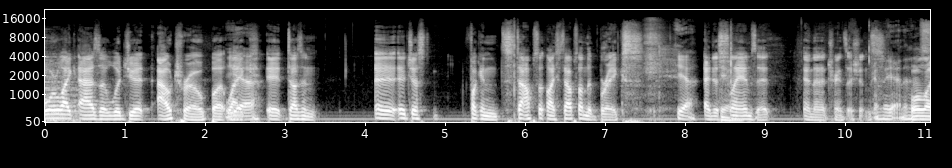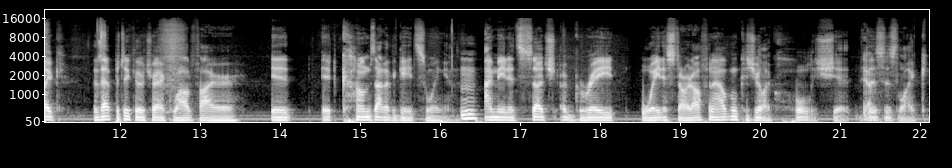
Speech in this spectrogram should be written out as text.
or like as a legit outro, but like Yeah. it doesn't. It, it just fucking stops like stops on the brakes yeah, and just Yeah. slams it, and then it transitions. and yeah. And then Well, it's- like that particular track, "Wildfire," it it comes out of the gate swinging. Mm-hmm. I mean, it's such a great way to start off an album because you're like, "Holy shit, Yeah. this is like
